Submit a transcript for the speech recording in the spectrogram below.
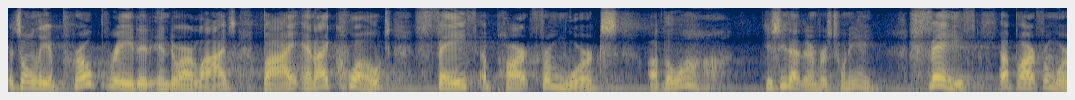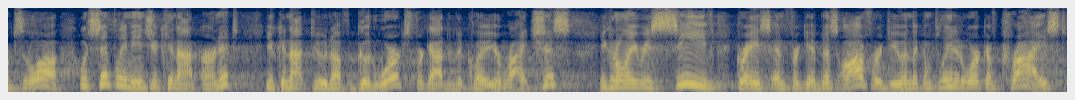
it's only appropriated into our lives by, and I quote, faith apart from works of the law. Do you see that there in verse 28? Faith apart from works of the law, which simply means you cannot earn it. You cannot do enough good works for God to declare you righteous. You can only receive grace and forgiveness offered you in the completed work of Christ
